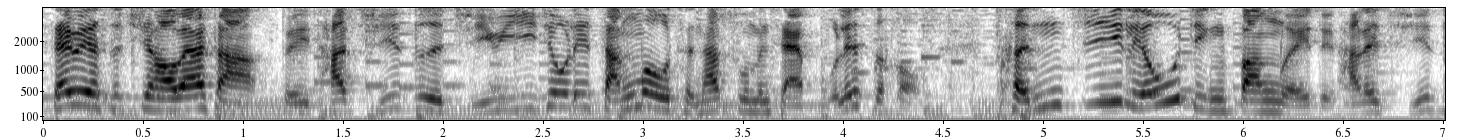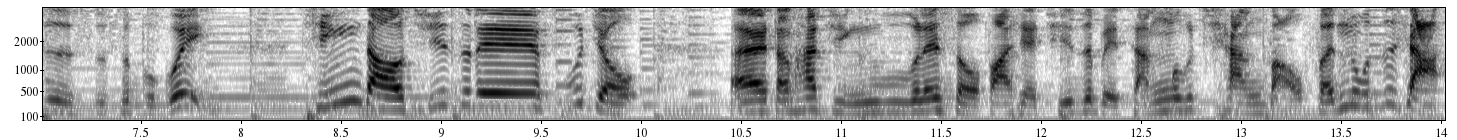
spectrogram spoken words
三月十七号晚上，对他妻子觊觎已久的张某，趁他出门散步的时候，趁机溜进房内，对他的妻子实施不轨。听到妻子的呼救。哎，当他进屋的时候，发现妻子被张某强暴，愤怒之下，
